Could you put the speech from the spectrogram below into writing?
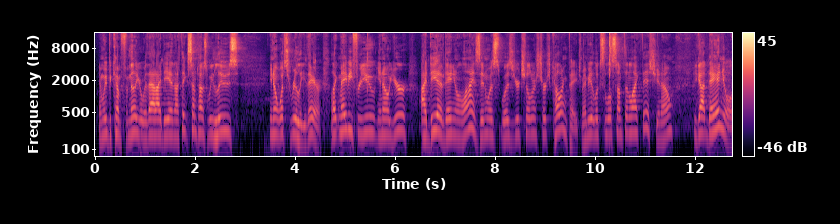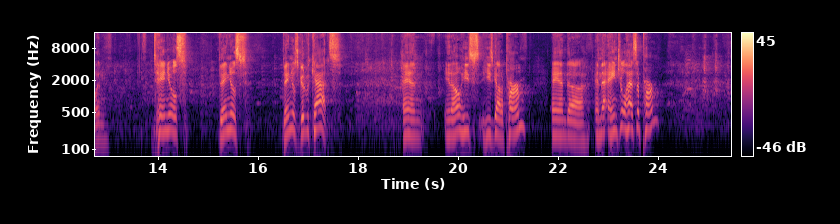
And we become familiar with that idea. And I think sometimes we lose you know, what's really there. Like maybe for you, you know, your idea of Daniel and the Lions Den was, was your children's church coloring page. Maybe it looks a little something like this, you know? You got Daniel, and Daniel's, Daniel's, Daniel's good with cats. And, you know, he's, he's got a perm, and, uh, and the angel has a perm.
